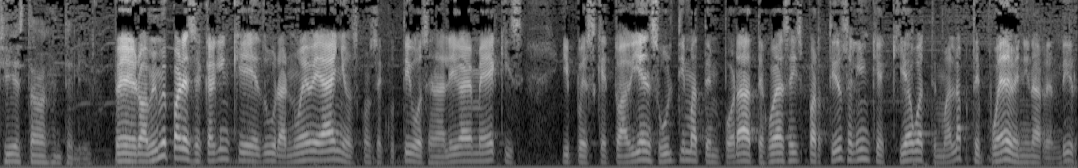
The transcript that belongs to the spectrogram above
Sí, estaba gente libre. Pero a mí me parece que alguien que dura nueve años consecutivos en la Liga MX y pues que todavía en su última temporada te juega seis partidos, alguien que aquí a Guatemala te puede venir a rendir.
